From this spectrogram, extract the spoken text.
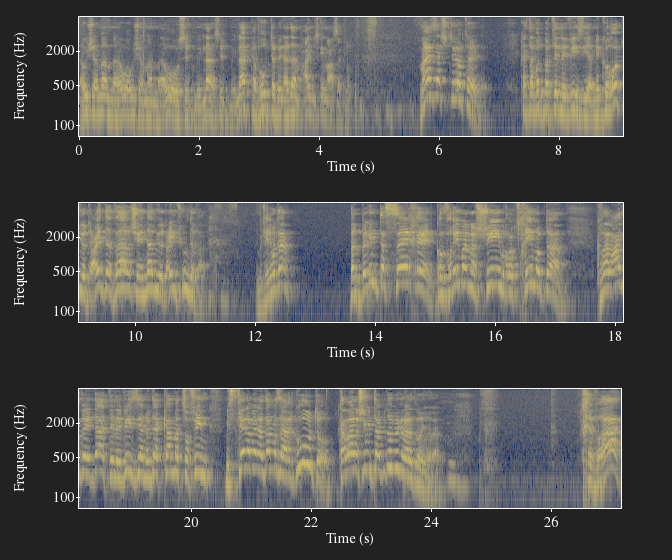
ההוא שמע מההוא, ההוא שמע מההוא, הוסיף מילה, הוסיף מילה, קברו את הבן אדם, חי מסכן לא עשה כלום. מה זה השטויות האלה? כתבות בטלוויזיה, מקורות יודעי דבר שאינם יודעים שום דבר. אתם מכירים אותם? מבלבלים את השכל, קוברים אנשים, רוצחים אותם. קבל עם ועדה, טלוויזיה, אני יודע כמה צופים, מסכן הבן אדם הזה, הרגו אותו. כמה אנשים התאבדו בגלל הדברים הללו. חברה,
